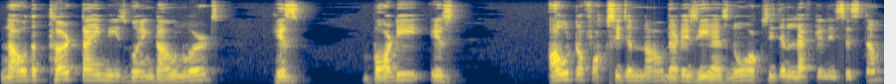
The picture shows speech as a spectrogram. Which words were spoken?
Now, the third time he is going downwards, his body is out of oxygen now, that is, he has no oxygen left in his system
